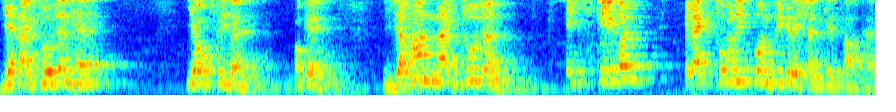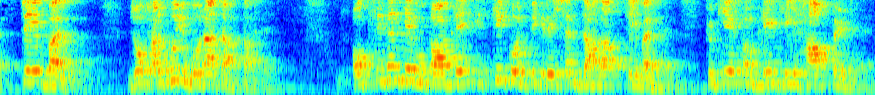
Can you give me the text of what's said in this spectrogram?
ये नाइट्रोजन है, ये ऑक्सीजन है ओके यहाँ नाइट्रोजन एक स्टेबल इलेक्ट्रॉनिक कॉन्फ़िगरेशन के साथ है, स्टेबल, जो हर कोई होना चाहता है। ऑक्सीजन के मुकाबले इसकी कॉन्फ़िगरेशन ज़्यादा स्टेबल है, क्योंकि ये कंप्लीटली हाफ़ फिल्ड है।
